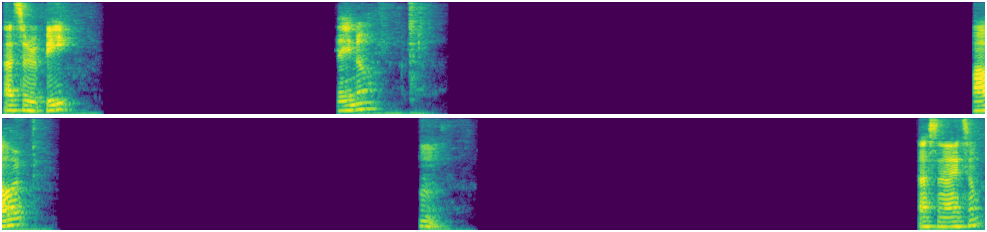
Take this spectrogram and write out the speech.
That's a repeat. Deino? Power? Hmm. That's an item.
